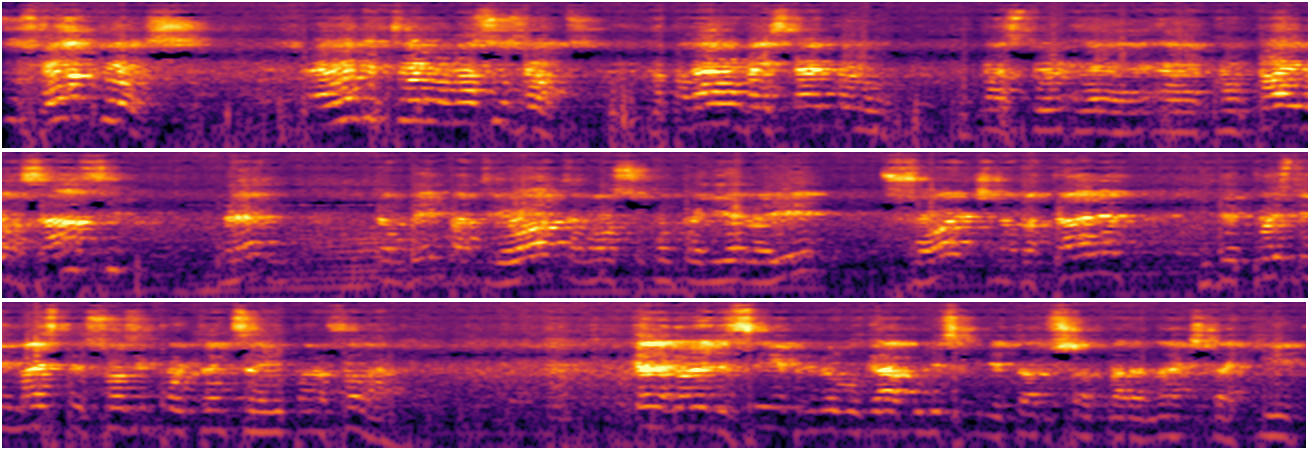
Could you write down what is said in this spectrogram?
Os votos, para onde foram nossos votos? A palavra vai estar com o pastor, é, é, com Paulo Azaf, né? também patriota, nosso companheiro aí, forte na batalha, e depois tem mais pessoas importantes aí para falar. Quero agradecer em primeiro lugar a Polícia Militar do Estado do Paraná que está aqui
